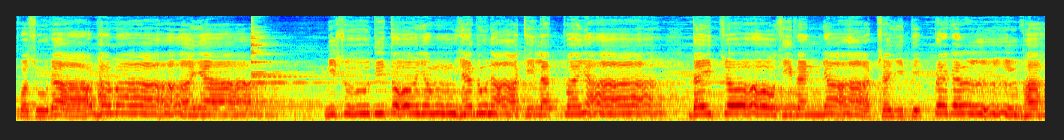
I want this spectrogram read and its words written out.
त्वसुरा भवाय निषूदितोऽयं ह्यधुना किल त्वया। दैत्यो हिरण्याक्ष इति प्रगल्भः।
